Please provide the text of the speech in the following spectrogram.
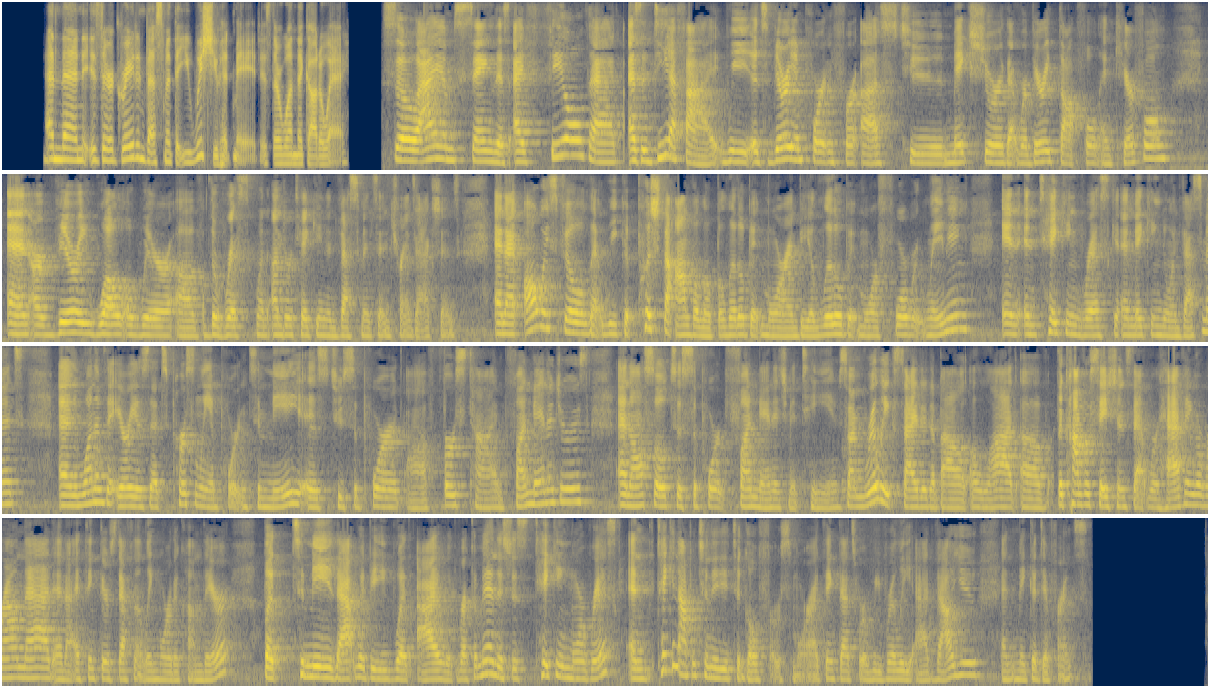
And then is there a great investment that you wish you had made? Is there one that got away? So I am saying this. I feel that as a DFI, we it's very important for us to make sure that we're very thoughtful and careful and are very well aware of the risk when undertaking investments and transactions. And I always feel that we could push the envelope a little bit more and be a little bit more forward leaning in, in taking risk and making new investments. And one of the areas that's personally important to me is to support uh, first time fund managers and also to support fund management teams. So I'm really excited about a lot of the conversations that we're having around that. And I think there's definitely more to come there. But to me, that would be what I would recommend is just taking more risk and taking opportunity to go first more. I think that's where we really add value and make a difference.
